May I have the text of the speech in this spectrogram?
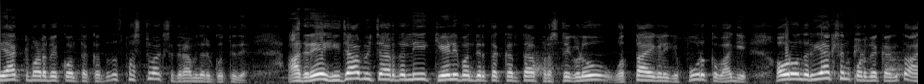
ರಿಯಾಕ್ಟ್ ಮಾಡಬೇಕು ಅಂತಕ್ಕಂಥದ್ದು ಸ್ಪಷ್ಟವಾಗಿ ಸಿದ್ದರಾಮಯ್ಯರಿಗೆ ಗೊತ್ತಿದೆ. ಆದರೆ ಹಿಜಾಬ್ ವಿಚಾರದಲ್ಲಿ ಕೇಳಿ ಬಂದಿರತಕ್ಕಂಥ ಪ್ರಶ್ನೆಗಳು ಒತ್ತಾಯಗಳಿಗೆ ಪೂರಕವಾಗಿ ಅವರು ಒಂದು ರಿಯಾಕ್ಷನ್ ಕೊಡಬೇಕಾಗಿತ್ತು. ಆ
